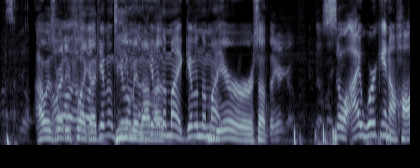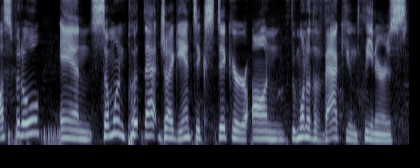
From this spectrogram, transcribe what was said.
hospital. I was ready for like Oh, oh, a give him, give him, demon the- on give him a the mic. Give him the mic. mirror or something. Here you go. So I work in a hospital, and someone put that gigantic sticker on the- one of the vacuum cleaners.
